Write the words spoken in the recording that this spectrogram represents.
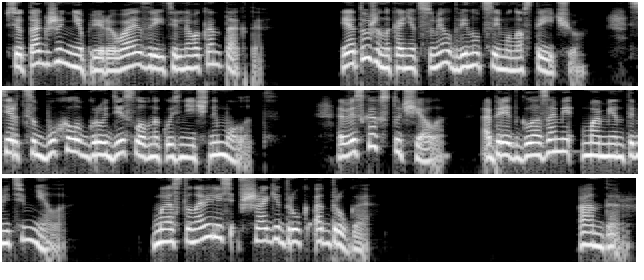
все так же не прерывая зрительного контакта. Я тоже, наконец, сумел двинуться ему навстречу. Сердце бухало в груди, словно кузнечный молот. В висках стучало, а перед глазами моментами темнело. Мы остановились в шаге друг от друга. «Андер»,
